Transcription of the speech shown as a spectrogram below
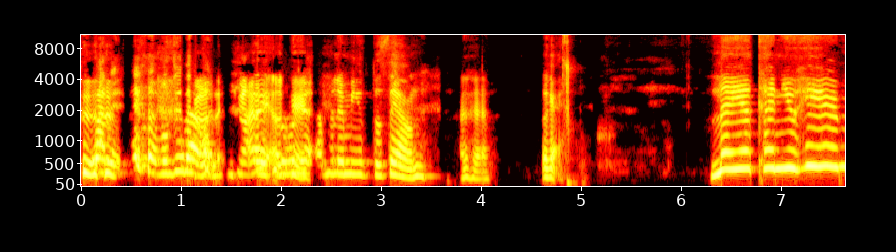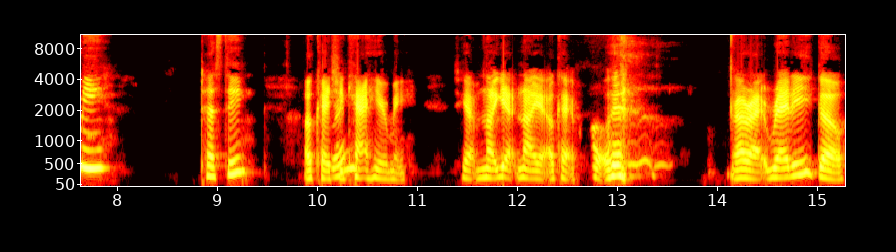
Got it. we'll do that Got one. it. Got it. so I'm Okay. gonna- I'm gonna mute the sound. Okay. Okay. Leia, can you hear me? Testing. Okay, she can't hear me. She can't, not yet. Not yet. Okay. Oh, okay. All right. Ready? Go.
